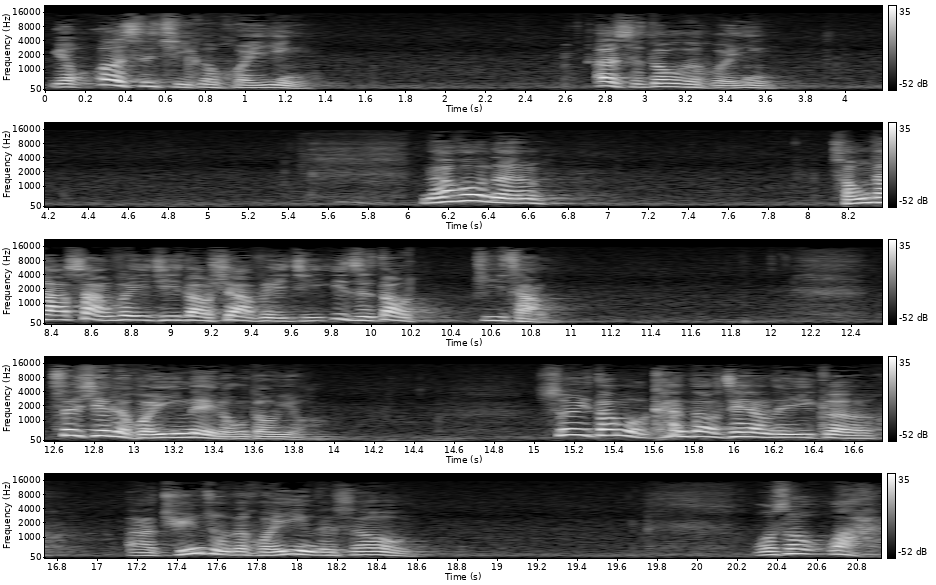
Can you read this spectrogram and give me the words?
有二十几个回应，二十多个回应，然后呢？从他上飞机到下飞机，一直到机场，这些的回应内容都有。所以，当我看到这样的一个啊群主的回应的时候，我说：“哇，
